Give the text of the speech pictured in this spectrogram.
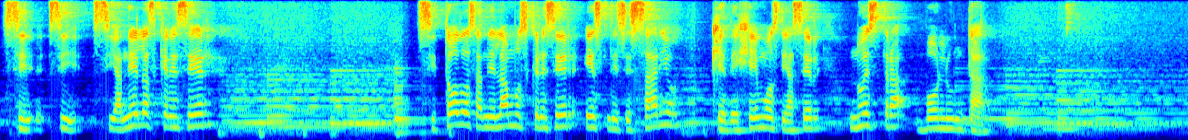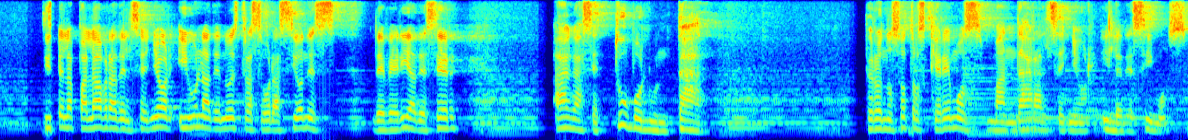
Si, si, si anhelas crecer, si todos anhelamos crecer, es necesario que dejemos de hacer nuestra voluntad. Dice la palabra del Señor y una de nuestras oraciones debería de ser, hágase tu voluntad. Pero nosotros queremos mandar al Señor y le decimos,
